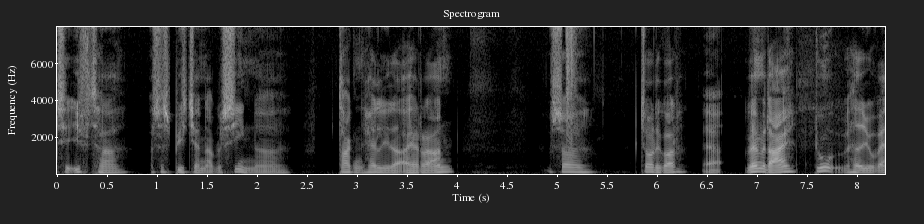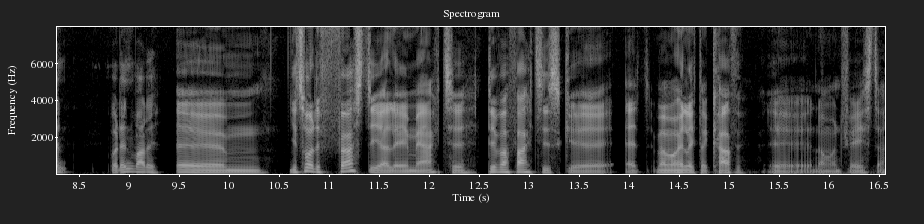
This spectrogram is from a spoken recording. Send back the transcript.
til iftar, og så spiste jeg en appelsin og drak en halv liter ayran. Og så, så var det godt. Ja. Hvad med dig? Du havde jo vand. Hvordan var det? Øhm, jeg tror, det første, jeg lagde mærke til, det var faktisk, øh, at man må heller ikke drikke kaffe, øh, når man faster.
